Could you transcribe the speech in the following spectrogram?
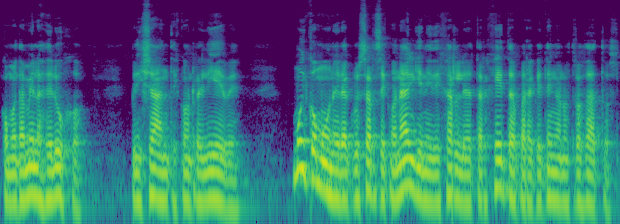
como también las de lujo, brillantes, con relieve. Muy común era cruzarse con alguien y dejarle la tarjeta para que tenga nuestros datos.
